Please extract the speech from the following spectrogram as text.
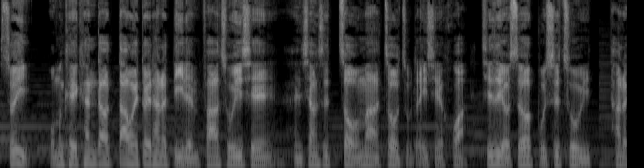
所以我们可以看到大卫对他的敌人发出一些很像是咒骂、咒诅的一些话。其实有时候不是出于他的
